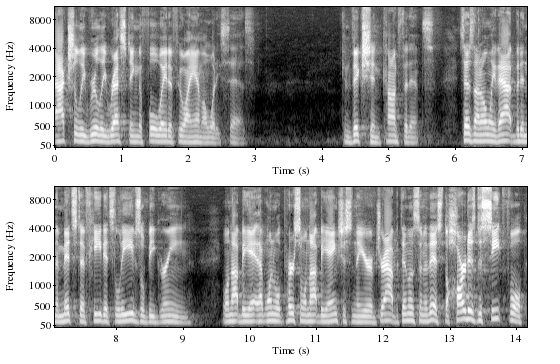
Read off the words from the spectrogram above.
actually really resting the full weight of who I am on what He says. Conviction, confidence. It says not only that, but in the midst of heat, its leaves will be green. It Will not be, that one person will not be anxious in the year of drought. But then listen to this the heart is deceitful,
